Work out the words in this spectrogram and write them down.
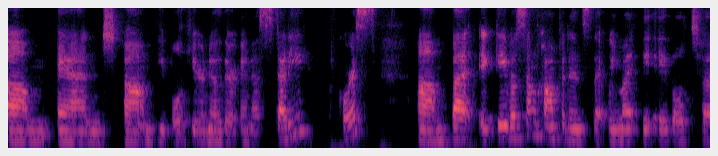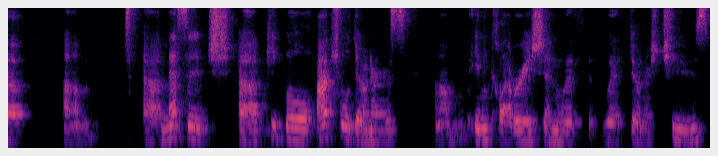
um, and um, people here know they're in a study, of course, um, but it gave us some confidence that we might be able to um, uh, message uh, people, actual donors, um, in collaboration with, with Donors Choose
